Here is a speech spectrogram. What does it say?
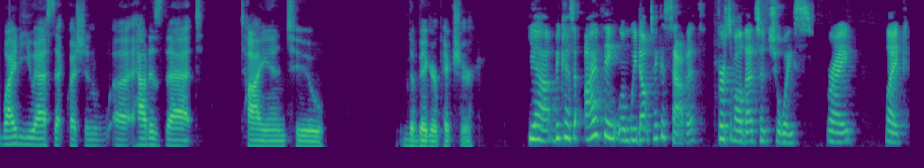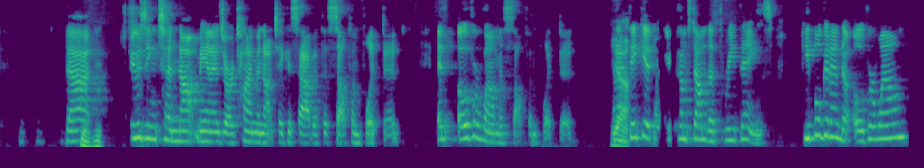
why do you ask that question? Uh, how does that tie into the bigger picture? Yeah, because I think when we don't take a Sabbath, first of all, that's a choice, right? Like that mm-hmm. choosing to not manage our time and not take a Sabbath is self inflicted, and overwhelm is self inflicted. Yeah. I think it, it comes down to three things. People get into overwhelm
